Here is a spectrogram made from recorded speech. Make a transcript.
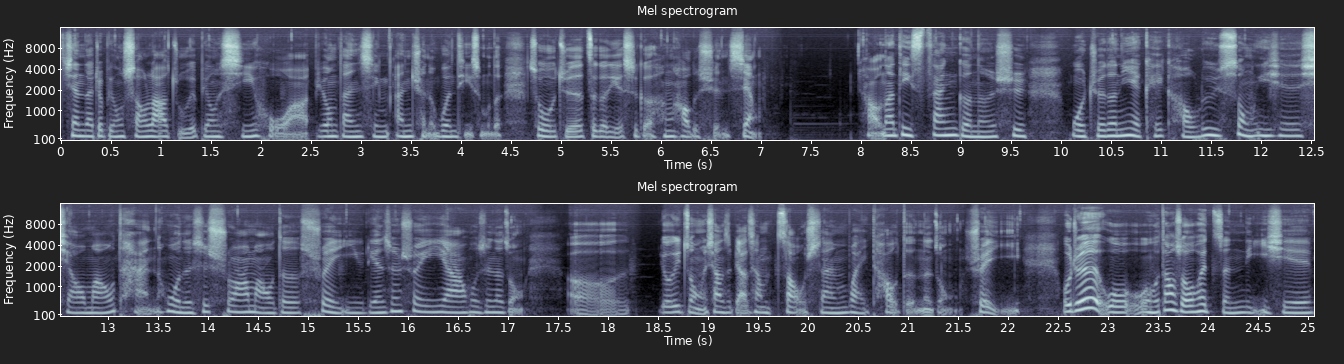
现在就不用烧蜡烛，也不用熄火啊，不用担心安全的问题什么的，所以我觉得这个也是个很好的选项。好，那第三个呢是，我觉得你也可以考虑送一些小毛毯，或者是刷毛的睡衣、连身睡衣啊，或是那种呃，有一种像是比较像罩衫外套的那种睡衣。我觉得我我到时候会整理一些，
